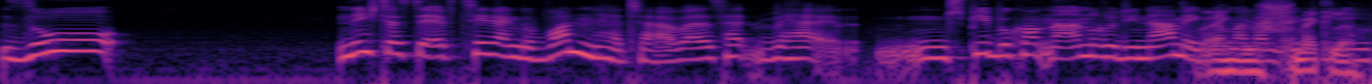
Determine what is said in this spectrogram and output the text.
so nicht, dass der FC dann gewonnen hätte, aber es hat ein Spiel bekommt eine andere Dynamik, Ein wenn man dann irgendwie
